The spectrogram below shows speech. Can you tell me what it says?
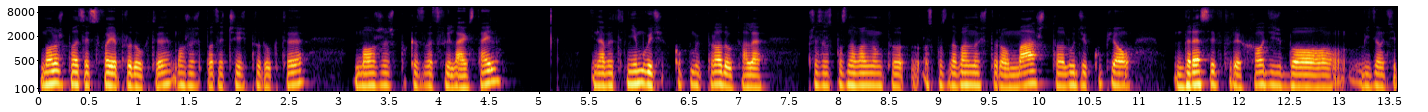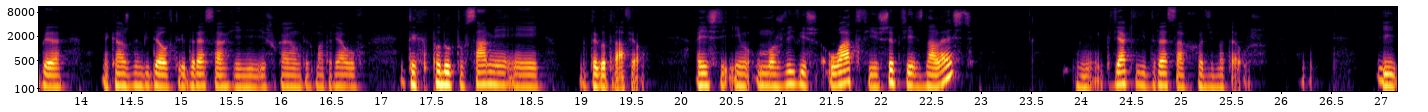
Możesz polecać swoje produkty, możesz polecać czyjeś produkty, możesz pokazywać swój lifestyle i nawet nie mówić kup mój produkt, ale przez rozpoznawalną, to, rozpoznawalność, którą masz, to ludzie kupią dresy, w których chodzisz, bo widzą Ciebie na każdym wideo w tych dresach i szukają tych materiałów, tych produktów sami i do tego trafią. A jeśli im umożliwisz łatwiej, szybciej znaleźć, w jakich dresach chodzi Mateusz, i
